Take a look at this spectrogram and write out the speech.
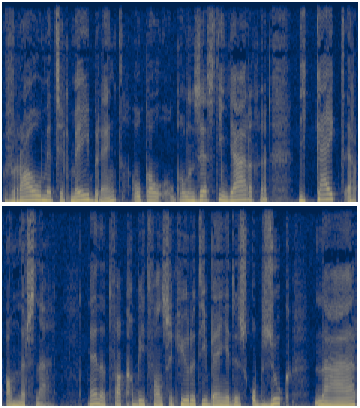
vrouw met zich meebrengt, ook al, ook al een 16-jarige, die kijkt er anders naar. In het vakgebied van security ben je dus op zoek naar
